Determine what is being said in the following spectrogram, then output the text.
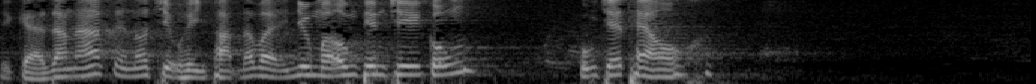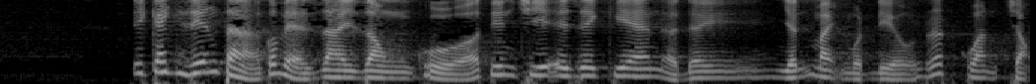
thì kẻ gian ác thì nó chịu hình phạt đã vậy. Nhưng mà ông tiên tri cũng cũng chết theo. Cái cách diễn tả có vẻ dài dòng của tiên tri Ezekiel ở đây nhấn mạnh một điều rất quan trọng.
